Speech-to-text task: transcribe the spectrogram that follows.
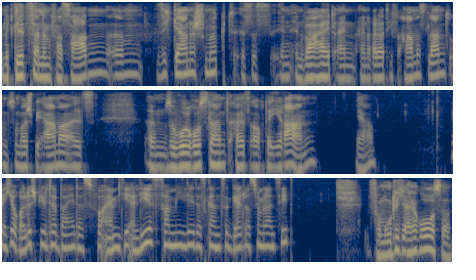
mit glitzernden Fassaden ähm, sich gerne schmückt. Es ist in, in Wahrheit ein, ein relativ armes Land und zum Beispiel ärmer als ähm, sowohl Russland als auch der Iran. Ja. Welche Rolle spielt dabei, dass vor allem die Aliyev-Familie das ganze Geld aus dem Land zieht? Vermutlich eine große.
